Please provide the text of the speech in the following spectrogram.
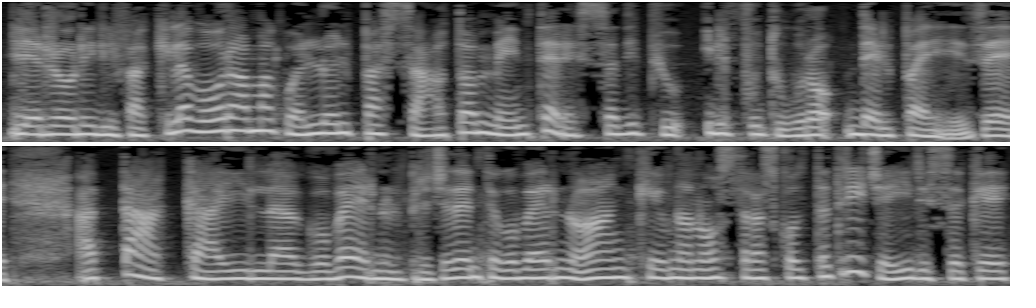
Gli errori li fa chi lavora, ma quello è il passato, a me interessa di più il futuro del paese. Attacca il governo, il precedente governo, anche una nostra ascoltatrice, Iris, che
